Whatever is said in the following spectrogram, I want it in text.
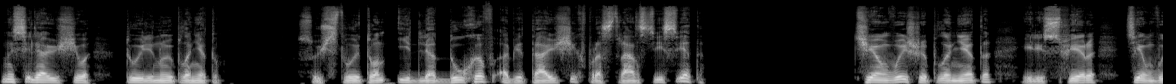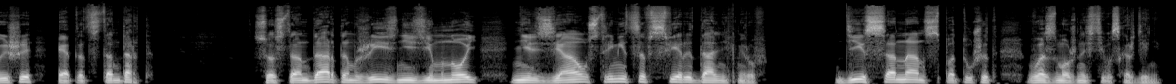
населяющего ту или иную планету. Существует он и для духов, обитающих в пространстве света. Чем выше планета или сфера, тем выше этот стандарт. Со стандартом жизни земной нельзя устремиться в сферы дальних миров. Диссонанс потушит возможности восхождения.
